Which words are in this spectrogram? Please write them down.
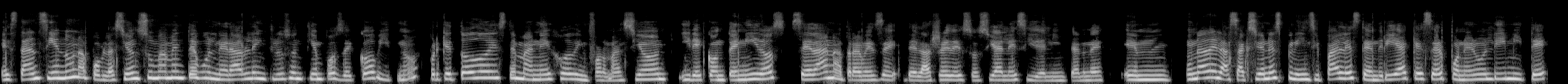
están siendo una población sumamente vulnerable incluso en tiempos de COVID, ¿no? Porque todo este manejo de información y de contenidos se dan a través de, las redes sociales y del Internet. Em, una de las acciones principales tendría que ser poner un límite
